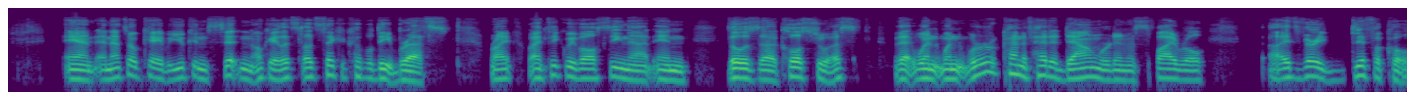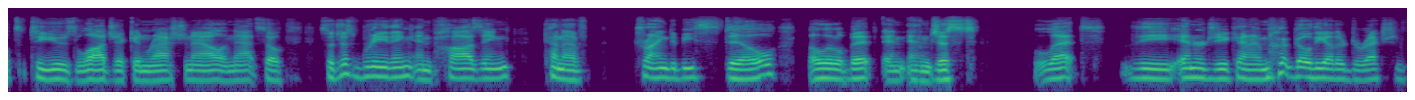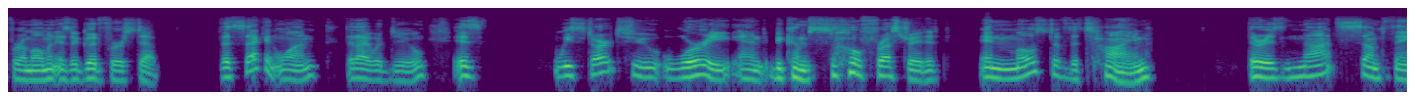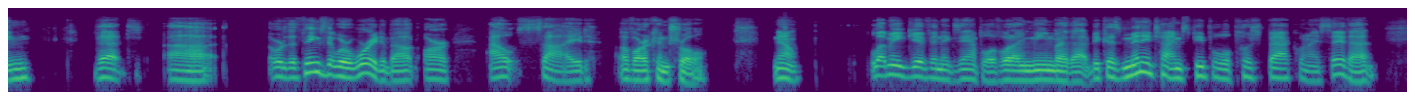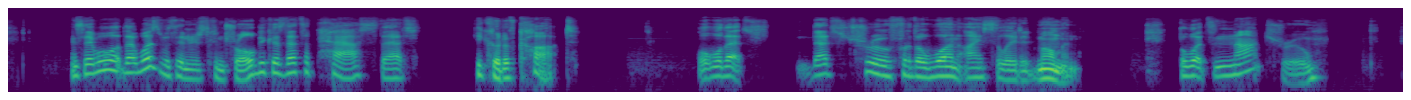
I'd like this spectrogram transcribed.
And and that's okay, but you can sit and okay, let's let's take a couple deep breaths, right? I think we've all seen that in those uh, close to us that when when we're kind of headed downward in a spiral, uh, it's very difficult to use logic and rationale and that. So, so just breathing and pausing, kind of trying to be still a little bit, and and just let the energy kind of go the other direction for a moment is a good first step. The second one that I would do is we start to worry and become so frustrated. And most of the time, there is not something that, uh, or the things that we're worried about are outside of our control. Now, let me give an example of what I mean by that, because many times people will push back when I say that and say, well, that was within his control because that's a pass that he could have caught. Well, well, that's that's true for the one isolated moment. But what's not true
